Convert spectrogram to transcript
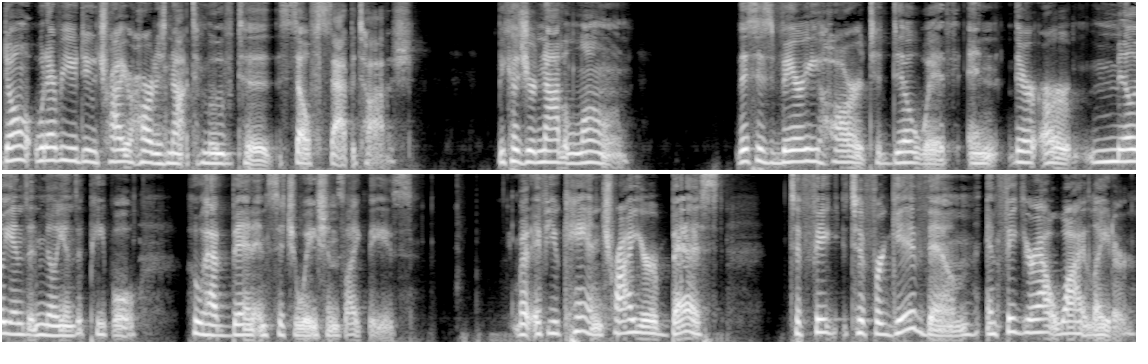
don't, whatever you do, try your hardest not to move to self sabotage because you're not alone. This is very hard to deal with. And there are millions and millions of people who have been in situations like these. But if you can, try your best to fig- to forgive them and figure out why later.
